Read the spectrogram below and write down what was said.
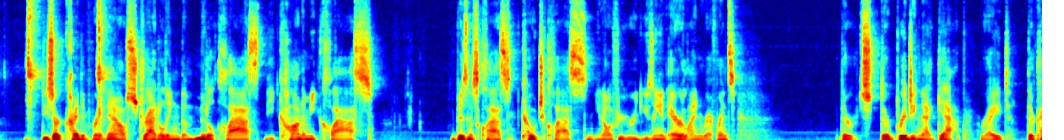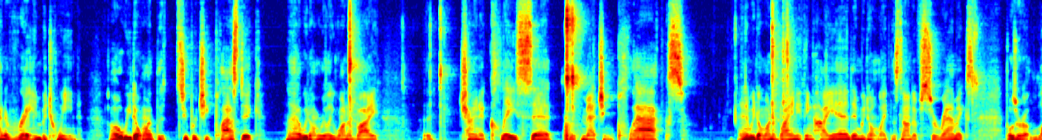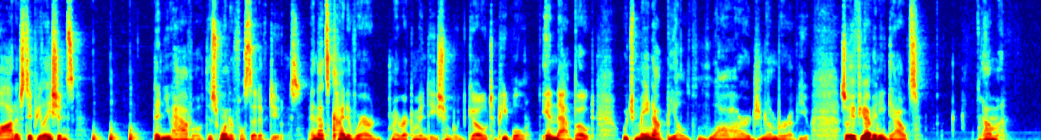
these are kind of right now straddling the middle class, the economy class, business class, coach class. You know, if you're using an airline reference, they're they're bridging that gap, right? They're kind of right in between. Oh, we don't want the super cheap plastic. Nah, we don't really want to buy a china clay set with matching plaques. And we don't want to buy anything high end, and we don't like the sound of ceramics. Those are a lot of stipulations then you have this wonderful set of dunes. And that's kind of where my recommendation would go to people in that boat, which may not be a large number of you. So if you have any doubts, um,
